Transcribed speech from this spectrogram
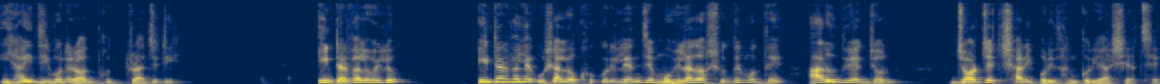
ইহাই জীবনের অদ্ভুত ট্র্যাজেডি ইন্টারভ্যাল হইল। ইন্টারভ্যালে উষা লক্ষ্য করিলেন যে মহিলা দর্শকদের মধ্যে আরও দু একজন জর্জেট শাড়ি পরিধান করিয়া আসিয়াছে।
